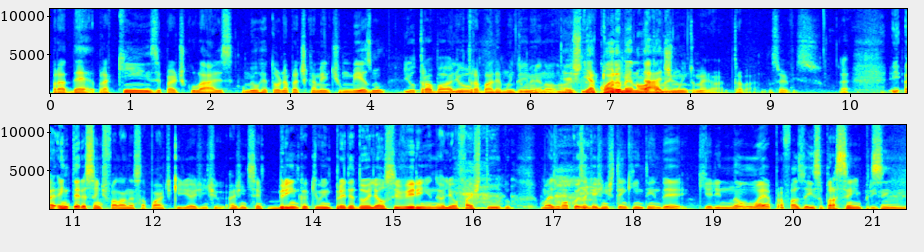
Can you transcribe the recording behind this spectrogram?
para 15 particulares, o meu retorno é praticamente o mesmo. E o trabalho, e o trabalho é muito menor. menor. E a, e a qualidade é muito melhor do trabalho, do serviço. É. é interessante falar nessa parte que a gente, a gente sempre brinca que o empreendedor ele é o Severino, né? ele faz tudo. Mas uma coisa que a gente tem que entender que ele não é para fazer isso para sempre. Sim.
